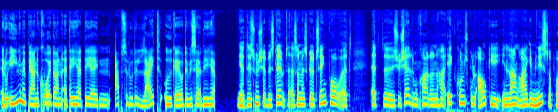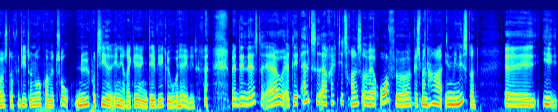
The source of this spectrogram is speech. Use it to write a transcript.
Er du enig med Bjarne Korydon, at det her det er i den absolute light-udgave, det vi ser lige her? Ja, det synes jeg bestemt. Altså man skal jo tænke på, at, at øh, Socialdemokraterne har ikke kun skulle afgive en lang række ministerposter, fordi der nu er kommet to nye partier ind i regeringen. Det er virkelig ubehageligt. Men det næste er jo, at det altid er rigtig træls at være ordfører, hvis man har en minister øh, i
